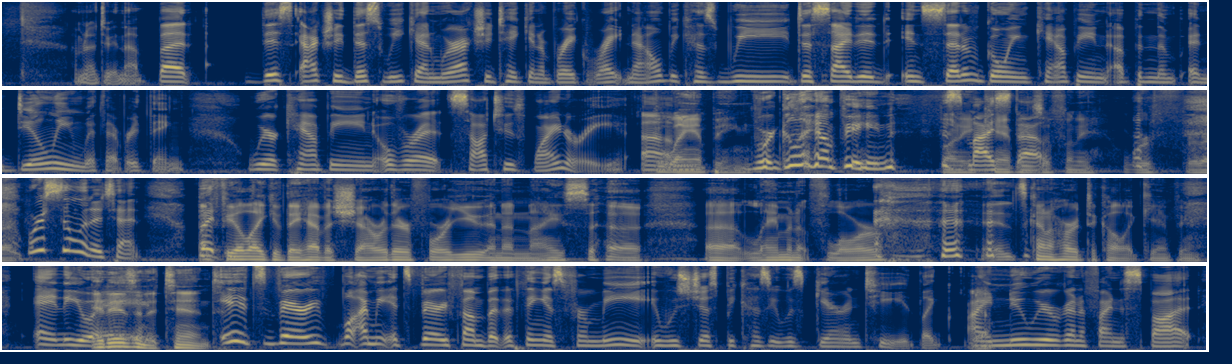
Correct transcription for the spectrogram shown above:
I'm not doing that. But this actually this weekend we're actually taking a break right now because we decided instead of going camping up in the and dealing with everything we're camping over at sawtooth winery um, glamping we're glamping funny. my Camping's style. a funny word for that. we're still in a tent but I feel like if they have a shower there for you and a nice uh, uh, laminate floor, it's kind of hard to call it camping. anyway It is in a tent. It's very well. I mean, it's very fun. But the thing is, for me, it was just because it was guaranteed. Like I knew we were going to find a spot.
